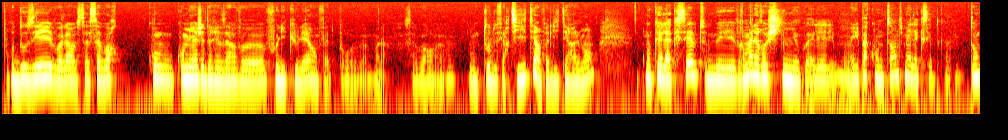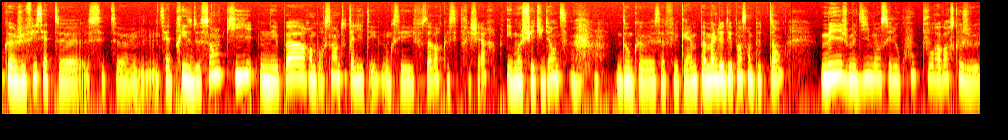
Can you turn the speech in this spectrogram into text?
pour doser, voilà, savoir combien j'ai de réserves folliculaires en fait, pour voilà, savoir mon taux de fertilité en fait littéralement. Donc elle accepte, mais vraiment elle rechigne, quoi. Elle n'est pas contente, mais elle accepte quand même. Donc euh, je fais cette, euh, cette, euh, cette, prise de sang qui n'est pas remboursée en totalité. Donc il faut savoir que c'est très cher. Et moi je suis étudiante, donc ça fait quand même pas mal de dépenses, un peu de temps. Mais je me dis, bon, c'est le coup pour avoir ce que je veux.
